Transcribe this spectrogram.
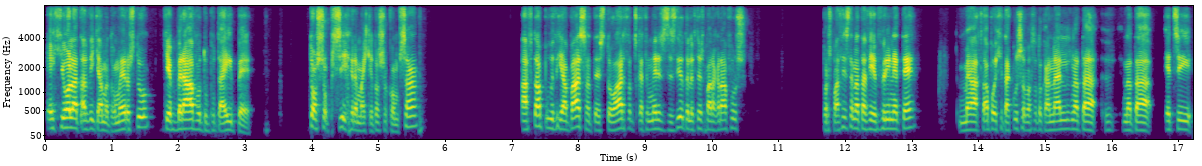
έχει όλα τα δίκια με το μέρος του και μπράβο του που τα είπε τόσο ψύχρεμα και τόσο κομψά. Αυτά που διαβάσατε στο άρθρο της καθημερινής στις δύο τελευταίες παραγράφους προσπαθήστε να τα διευρύνετε με αυτά που έχετε ακούσει από αυτό το κανάλι, να τα, να τα έτσι,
